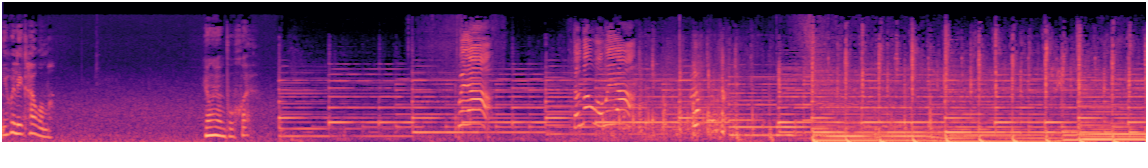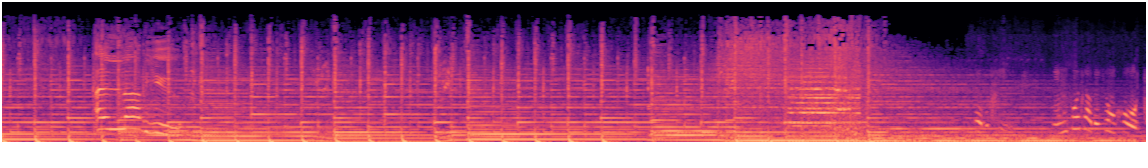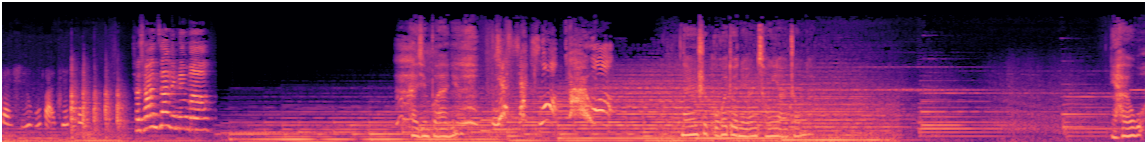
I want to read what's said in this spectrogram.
你会离开我吗？永远不会。未央，等等我，薇娅。您拨叫的用户暂时无法接通。小乔，你在里面吗？他已经不爱你了。别瞎说，他爱我。男人是不会对女人从一而终的。你还有我。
